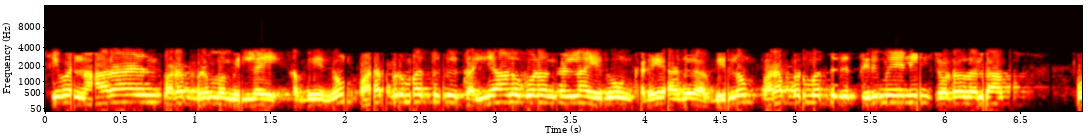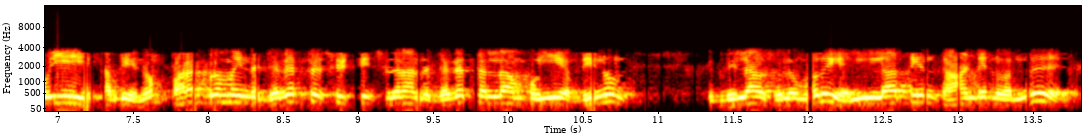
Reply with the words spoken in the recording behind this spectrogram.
சிவன் நாராயணன் பரபிரம்மம் இல்லை அப்படின்னும் பரபிரம்மத்துக்கு கல்யாண குணங்கள்லாம் எதுவும் கிடையாது அப்படின்னும் பரபிரம்மத்துக்கு திருமேனின்னு சொல்றதெல்லாம் பொய் அப்படின்னும் பரபிரம்மம் இந்த ஜெகத்தை சிருஷ்டிச்சதுன்னா அந்த ஜெகத்தெல்லாம் பொய் அப்படின்னும் இப்படிலாம் சொல்லும்போது எல்லாத்தையும் தாண்டின்னு வந்து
